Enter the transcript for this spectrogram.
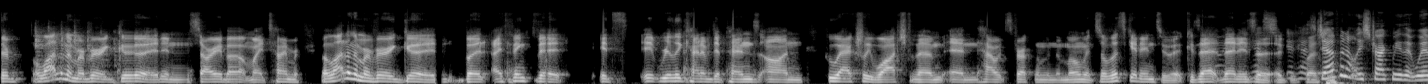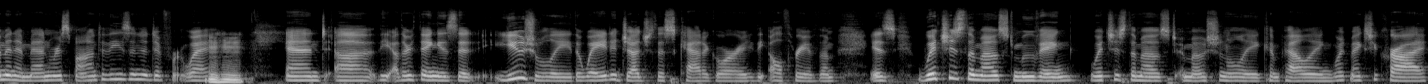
they're a lot of them are very good and sorry about my timer but a lot of them are very good but i think that it's it really kind of depends on who actually watched them and how it struck them in the moment so let's get into it because that that it is has- a, a It has question definitely struck me that women and men respond to these in a different way. Mhm. And uh, the other thing is that usually the way to judge this category, the all three of them, is which is the most moving, which is the most emotionally compelling, what makes you cry,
